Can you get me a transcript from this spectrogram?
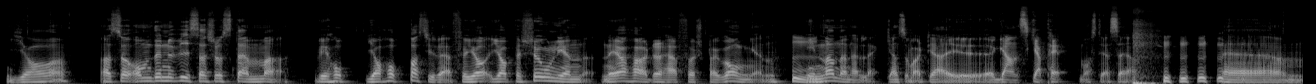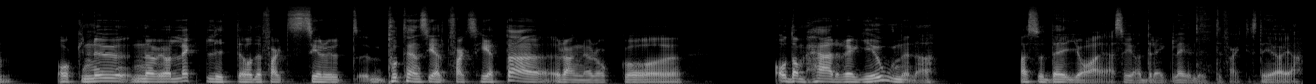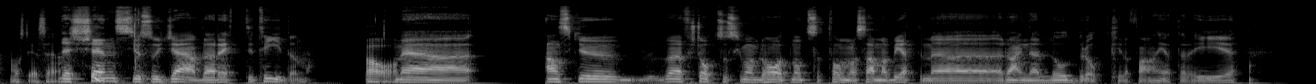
Ja, alltså om det nu visar sig att stämma. Vi hopp jag hoppas ju det. För jag, jag personligen, när jag hörde det här första gången. Mm. Innan den här läckan så vart jag ju ganska pepp måste jag säga. Ehm, och nu när vi har läckt lite och det faktiskt ser ut potentiellt faktiskt heta Ragnarok och, och de här regionerna. Alltså det, jag, alltså jag dreglar ju lite faktiskt, det gör jag, måste jag säga. Det känns ju så jävla rätt i tiden. Ja, Med... Han ska ju... Vad jag förstått så ska man väl ha ett, något form av samarbete med Ragnar Lodbrok, eller vad fan han heter, i...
